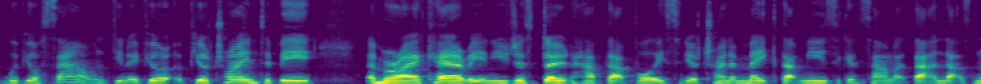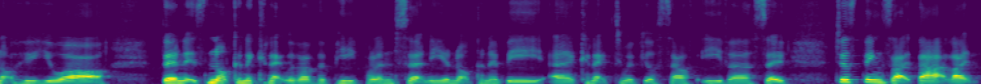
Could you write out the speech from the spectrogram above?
with your sound. You know if you're if you're trying to be a Mariah Carey and you just don't have that voice and you're trying to make that music and sound like that and that's not who you are then it's not going to connect with other people and certainly you're not going to be uh, connecting with yourself either. So just things like that like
